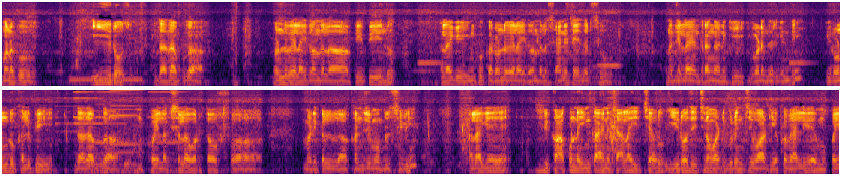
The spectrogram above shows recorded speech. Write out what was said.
మనకు ఈరోజు దాదాపుగా రెండు వేల ఐదు వందల పీపీఈలు అలాగే ఇంకొక రెండు వేల ఐదు వందల శానిటైజర్స్ మన జిల్లా యంత్రాంగానికి ఇవ్వడం జరిగింది. ఈ రెండు కలిపి దాదాపుగా ముప్పై లక్షల వర్త్ ఆఫ్ మెడికల్ కన్జ్యూమబుల్స్ ఇవి. అలాగే ఇవి కాకుండా ఇంకా ఆయన చాలా ఇచ్చారు. ఈ రోజు ఇచ్చిన వాటి గురించి వాటి యొక్క వాల్యూ ముప్పై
